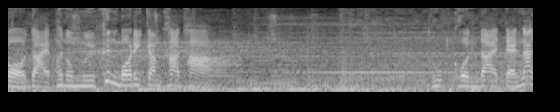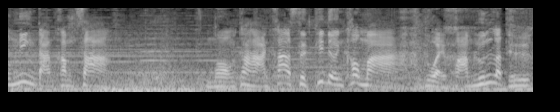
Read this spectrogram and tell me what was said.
ก็ได้พนมมือขึ้นบริกรรมคาถา ทุกคนได้แต่นั่งนิ่งตามคำสั่ง มองทหารข้าศึกที่เดินเข้ามาด้วยความลุ้นระทึก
